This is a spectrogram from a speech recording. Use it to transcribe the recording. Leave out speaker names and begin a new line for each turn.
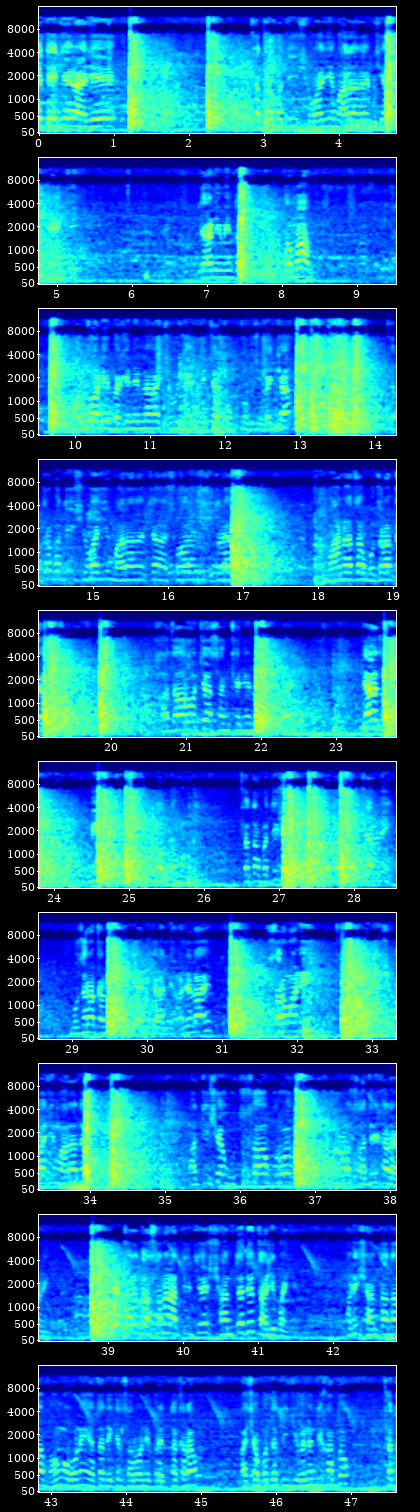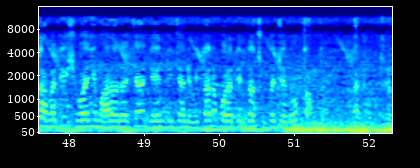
अयोध्येचे राजे छत्रपती शिवाजी महाराजांची आज जयंती त्यानिमित्त तमाम बंधू आणि भगिनींना शिवजयंतीच्या खूप खूप शुभेच्छा. छत्रपती शिवाजी महाराजांच्या अश्वारण पुतळ्याला मानाचा मुजरा करण्यात हजारोच्या संख्येने लोक येत आहेत. त्याचबरोबर मी भक्त म्हणून छत्रपती शिवाजी महाराजांच्या चरणी मुजरा करण्यासाठी या ठिकाणी आलेला आहे. सर्वांनी छत्रपती शिवाजी महाराजांची अतिशय उत्साहपूर्वक पूर्ण साजरी करावी. ते करत असताना अतिशय शांततेत झाली पाहिजे. आणि शांतता भंग होणे याचा देखील सर्वांनी प्रयत्न करावा. अशा पद्धतीची विनंती करतो. छत्रपती शिवाजी महाराजांच्या जयंतीच्या निमित्तानं परत एकदा शुभेच्छा देऊन थांबतो. धन्यवाद.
